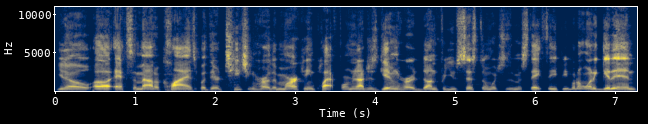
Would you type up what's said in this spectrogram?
you know, uh, X amount of clients, but they're teaching her the marketing platform. They're not just giving her a done for you system, which is a mistake. See, people don't want to get in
